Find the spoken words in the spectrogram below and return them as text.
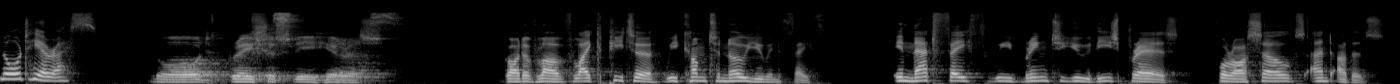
Lord, hear us. Lord, graciously hear us. God of love, like Peter, we come to know you in faith. In that faith, we bring to you these prayers for ourselves and others,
